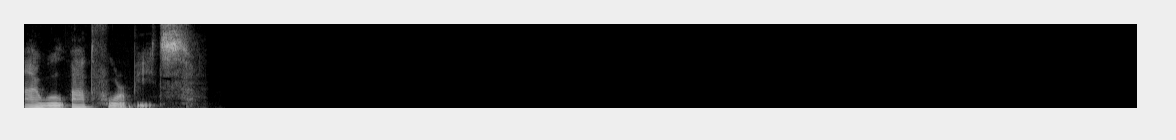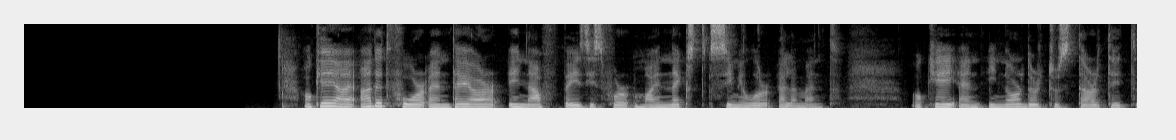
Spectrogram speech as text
I will add four beads. Okay, I added four and they are enough bases for my next similar element. Okay, and in order to start it,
